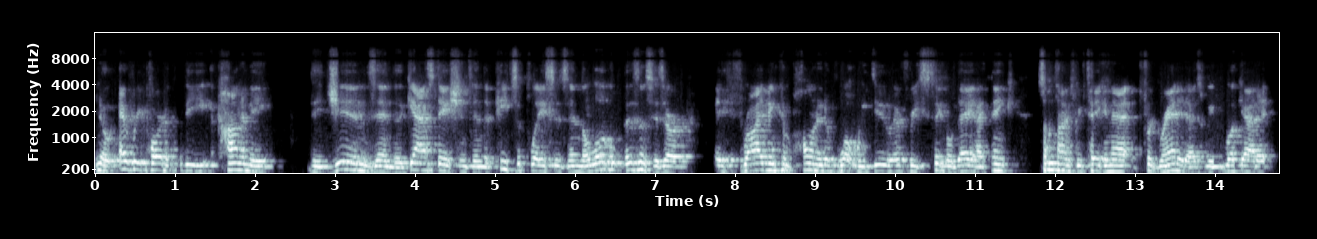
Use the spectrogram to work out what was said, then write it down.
you know every part of the economy the gyms and the gas stations and the pizza places and the local businesses are a thriving component of what we do every single day. And i think sometimes we've taken that for granted as we look at it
